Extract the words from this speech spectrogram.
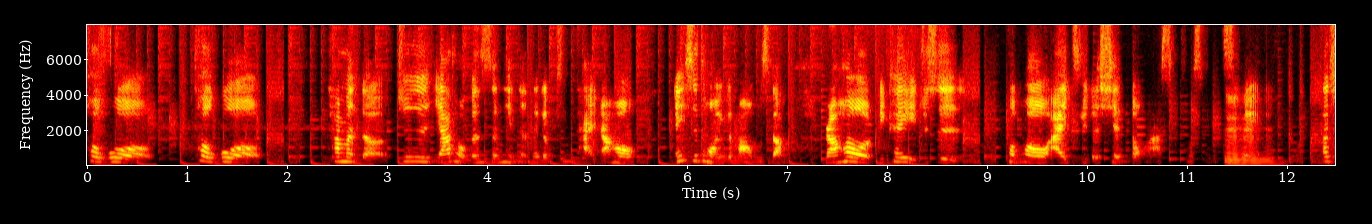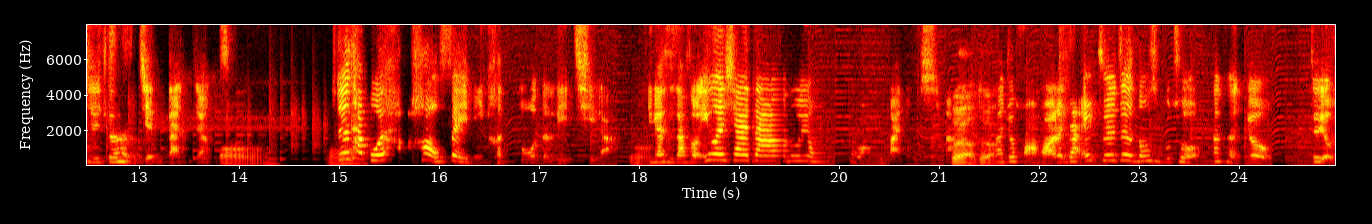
透过透过他们的就是丫头跟森田的那个平台，然后哎是同一个吗？我不知道。然后你可以就是 POPO IG 的线动啊什么什么之嗯类的，嗯。嗯，它其实就是很简单这样子，哦，就是它不会耗费你很多的力气啦，哦应该是这样说。因为现在大家都用网络买东西嘛，对啊对啊那，就滑滑，人家哎觉得这个东西不错，那可能就就有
